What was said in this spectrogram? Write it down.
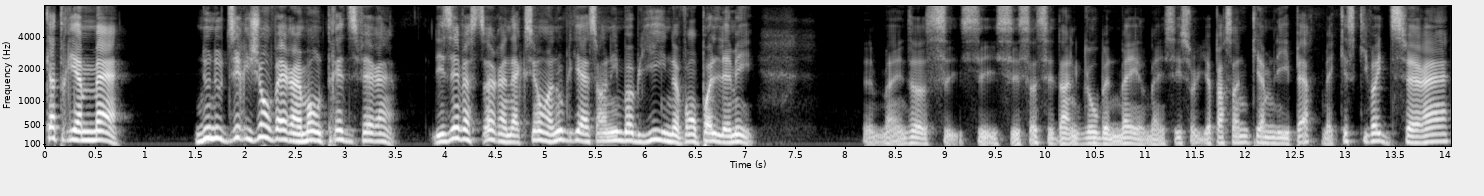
quatrièmement, nous nous dirigeons vers un monde très différent. Les investisseurs en actions, en obligations, en immobilier ne vont pas l'aimer. Ben, c'est ça, c'est dans le Globe and Mail. Ben, c'est sûr, il n'y a personne qui aime les pertes, mais qu'est-ce qui va être différent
